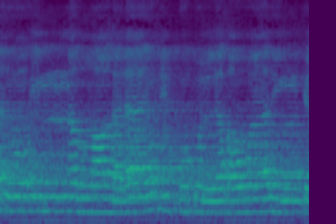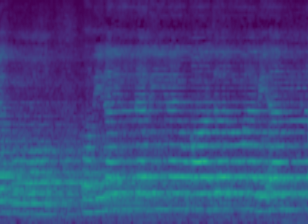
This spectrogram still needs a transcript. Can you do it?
الله لا يحب كل خوان كفور. أذن للذين يقاتلون بأنهم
